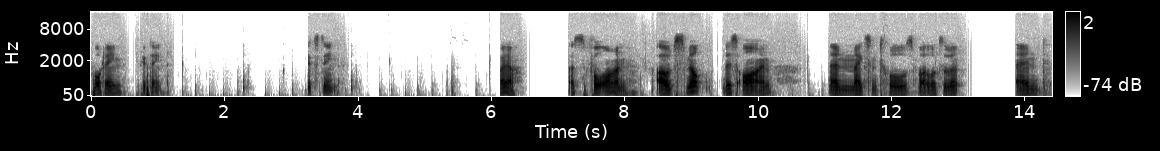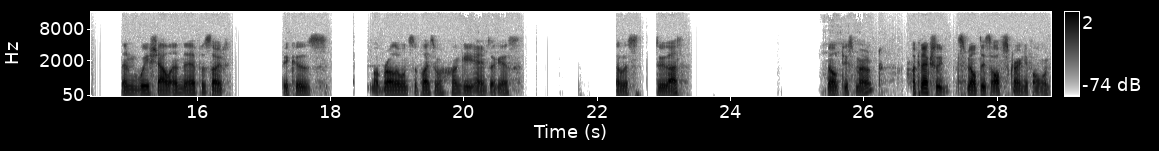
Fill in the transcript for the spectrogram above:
14. 15. 16. Wow. That's full on. I'll smelt this iron and make some tools by looks of it. And then we shall end the episode. Because my brother wants to play some Hunger Games, I guess. So let's do that. Smelt dismount. I can actually smelt this off screen if I want.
